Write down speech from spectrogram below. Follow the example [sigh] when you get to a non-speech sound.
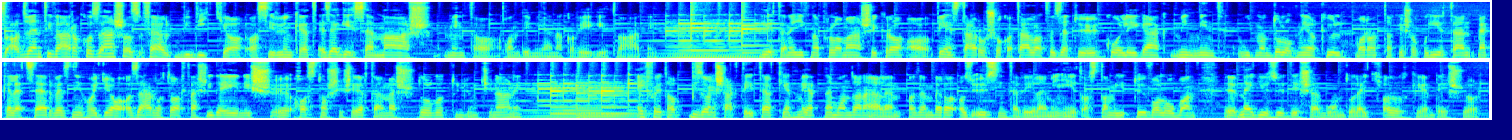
Az adventi várakozás az felvidítja a szívünket, ez egészen más, mint a pandémiának a végét várni. Hirtelen egyik napról a másikra a pénztárosok, a tárlatvezető kollégák mind-mind úgymond dolog nélkül maradtak, és akkor hirtelen meg kellett szervezni, hogy az árvatartás idején is hasznos és értelmes dolgot tudjunk csinálni egyfajta bizonyságtételként miért nem mondaná el az ember az őszinte véleményét, azt, amit ő valóban meggyőződéssel gondol egy adott kérdésről.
